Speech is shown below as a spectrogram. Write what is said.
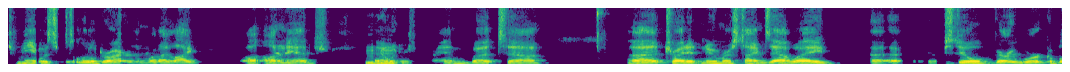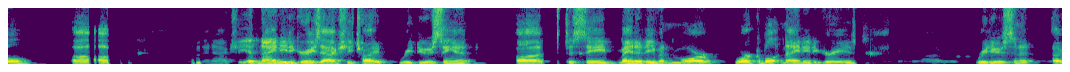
to me it was just a little drier than what i like on, an edge uh, Mhm. when you're spraying but uh, uh, tried it numerous times that way uh, still very workable uh, and then actually at 90 degrees, I actually tried reducing it uh, to see, made it even more workable at 90 degrees. Reducing it, uh,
